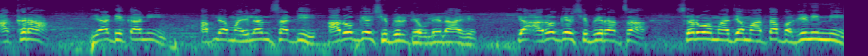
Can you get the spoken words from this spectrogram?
अकरा या ठिकाणी आपल्या महिलांसाठी आरोग्य शिबिर ठेवलेलं आहे. त्या आरोग्य शिबिराचा सर्व माझ्या माता भगिनींनी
